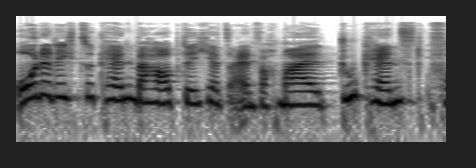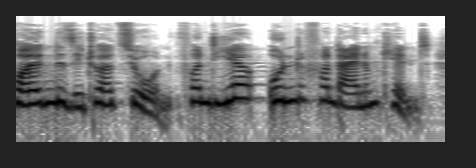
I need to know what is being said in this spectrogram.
Ohne dich zu kennen, behaupte ich jetzt einfach mal, du kennst folgende Situation von dir und von deinem Kind.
